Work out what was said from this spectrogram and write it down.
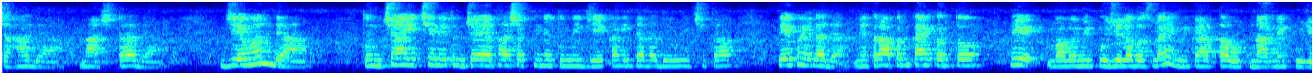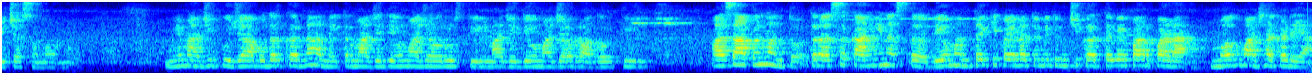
चहा द्या नाश्ता द्या जेवण द्या. तुमच्या इच्छेने तुमच्या यथाशक्तीने तुम्ही जे काही त्याला देऊ इच्छिता ते पहिला द्या. नाहीतर आपण काय करतो? हे बाबा मी पूजेला बसलोय मी काय आता उठणार नाही पूजेच्या समोर. मी माझी पूजा अगोदर करणार नाही तर माझे देव माझ्यावर रुजतील माझे देव माझ्यावर रागवतील. असं आपण म्हणतो. तर असं काही नसतं. देव म्हणतं की पहिला तुम्ही तुमची कर्तव्य पार पाडा. मग माझ्याकडे या.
